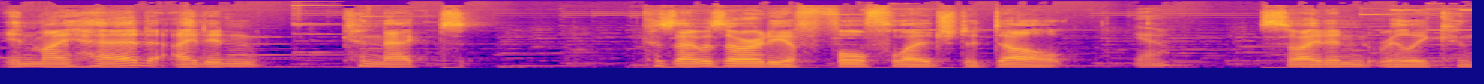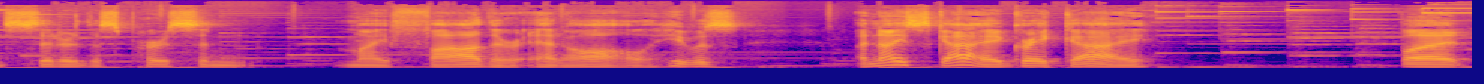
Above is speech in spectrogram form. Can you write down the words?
in my head I didn't connect because I was already a full fledged adult. Yeah. So I didn't really consider this person my father at all. He was a nice guy, a great guy, but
